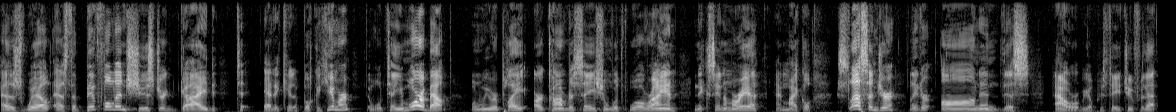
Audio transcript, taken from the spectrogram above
as well as the Biffle and Shooster Guide to Etiquette, a book of humor that we'll tell you more about when we replay our conversation with Will Ryan, Nick Santa Maria, and Michael Schlesinger later on in this hour. We hope you stay tuned for that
